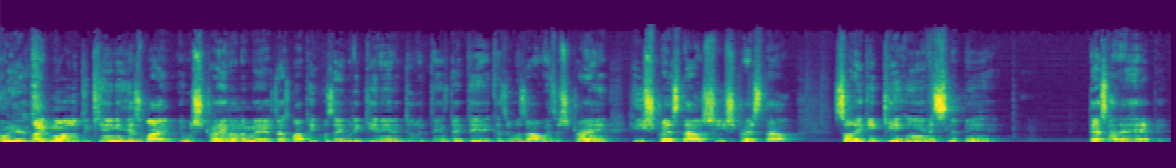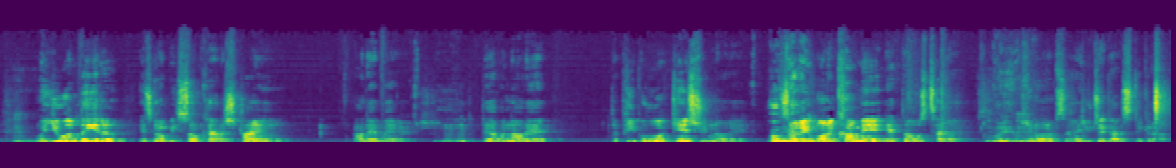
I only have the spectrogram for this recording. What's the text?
Oh, yes. Like Martin Luther King and his wife, it was strain on the marriage. That's why people was able to get in and do the things they did because it was always a strain. He stressed out, she stressed out, so they can get in and slip in. That's how that happened. Hmm. When you a leader, it's gonna be some kind of strain on that marriage. Mm-hmm. The devil know that. The people who are against you know that. Oh, so yeah. they want to come in at those times. Oh, yeah. You know what I'm saying? You just gotta stick it out.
